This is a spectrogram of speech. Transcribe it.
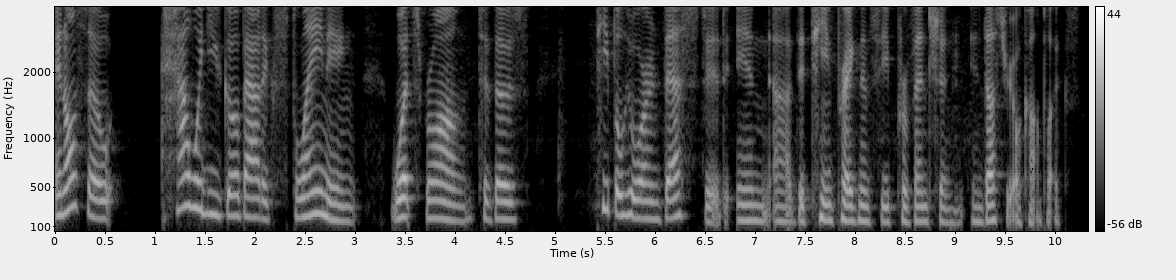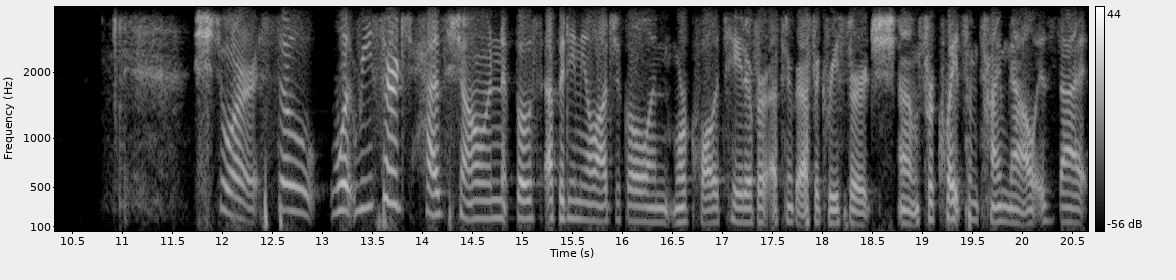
And also, how would you go about explaining what's wrong to those people who are invested in uh, the teen pregnancy prevention industrial complex? Sure. So, what research has shown, both epidemiological and more qualitative or ethnographic research, um, for quite some time now, is that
